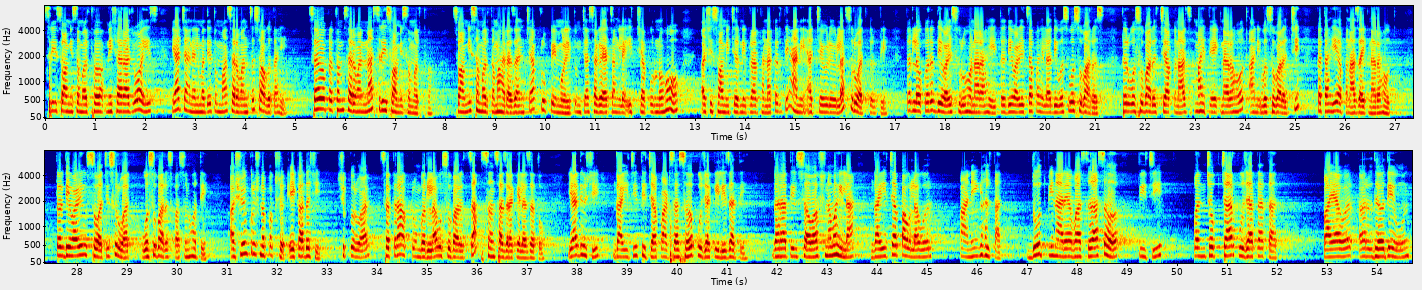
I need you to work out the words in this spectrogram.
Shri Swami Samarth निशाराज voice या चॅनेलमध्ये तुम्हा सर्वांचं स्वागत आहे. सर्वप्रथम सर्वांना श्री स्वामी समर्थ. स्वामी समर्थ महाराजांच्या कृपेमुळे तुमच्या सगळ्या चांगल्या इच्छा पूर्ण हो अशी स्वामीचरणी प्रार्थना करते आणि आजच्या व्हिडिओला सुरुवात करते. तर लवकरच दिवाळी सुरू होणार आहे. तर दिवाळीचा पहिला दिवस वसुबारस. तर वसुबारसची आपण आज माहिती ऐकणार आहोत आणि वसुबारसची कथाही आपण आज ऐकणार आहोत. तर दिवाळी उत्सवाची सुरुवात वसुबारसपासून होते. अश्विन कृष्ण पक्ष एकादशी शुक्रवार सतरा ऑक्टोंबरला वसुबारसचा सण साजरा केला जातो. या दिवशी गायीची तिच्या पाठसासह पूजा केली जाते. घरातील सवाष्ण महिला गायीच्या पावलावर पाणी घालतात. दूध पिणाऱ्या वासरासह तिची पंचोपचार पूजा करतात. पायावर अर्ध्य देऊन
